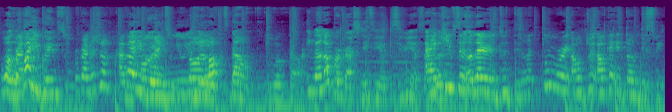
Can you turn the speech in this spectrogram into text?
What's where are you going to? Procrastination has Where are you going to? new You're locked down. You locked down. If you're not procrastinating, you're deceiving yourself. I keep saying, "Oh. Larry, do this." I'm like, "Don't worry, I'll do it. I'll get it done this week."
